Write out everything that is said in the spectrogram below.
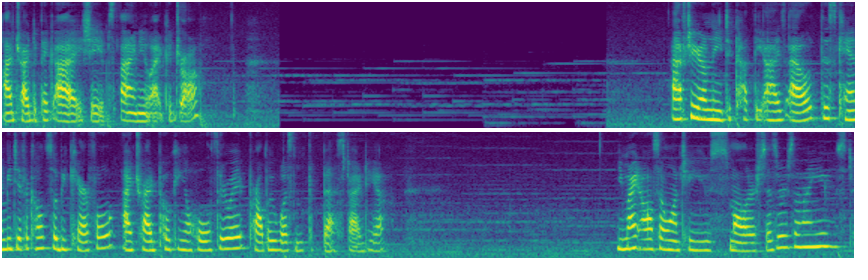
I tried to pick eye shapes I knew I could draw. After you'll need to cut the eyes out. This can be difficult, so be careful. I tried poking a hole through it, probably wasn't the best idea. You might also want to use smaller scissors than I used.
